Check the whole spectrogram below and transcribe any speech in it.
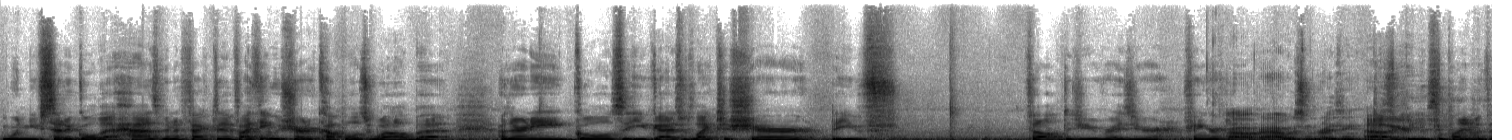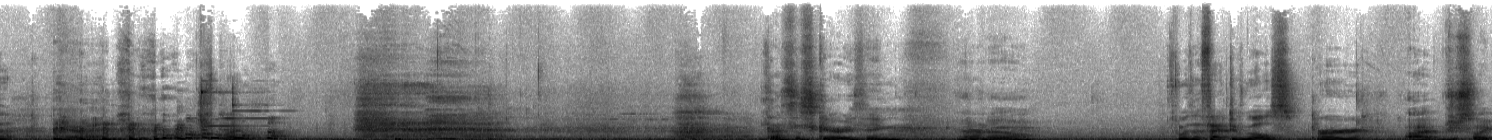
when you've set a goal that has been effective I think we've shared a couple as well but are there any goals that you guys would like to share that you've felt did you raise your finger oh, I wasn't raising. oh you're just playing with it Yeah. That's a scary thing. I don't know. with effective goals or I'm just like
